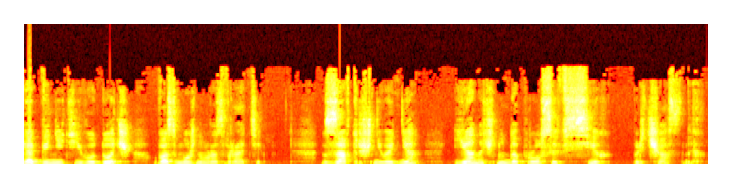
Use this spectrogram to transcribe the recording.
и обвинить его дочь в возможном разврате. С завтрашнего дня я начну допросы всех причастных.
